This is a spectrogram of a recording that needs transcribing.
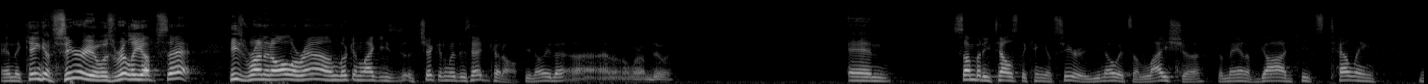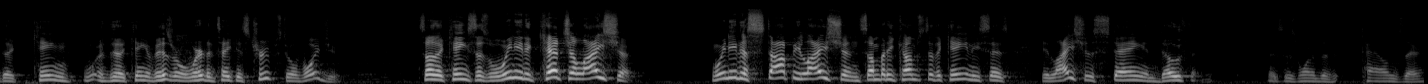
And the king of Syria was really upset he's running all around looking like he's a chicken with his head cut off. You know, he, ah, I don't know what I'm doing. And somebody tells the king of Syria, you know, it's Elisha, the man of God, keeps telling the king, the king of Israel where to take his troops to avoid you. So the king says, Well, we need to catch Elisha. We need to stop Elisha. And somebody comes to the king and he says, Elisha's staying in Dothan. This is one of the towns there.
